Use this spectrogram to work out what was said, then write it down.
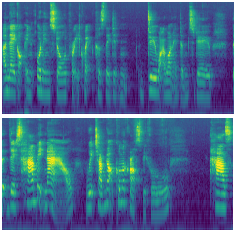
and they got in, uninstalled pretty quick because they didn't do what I wanted them to do. But this habit now, which I've not come across before, has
